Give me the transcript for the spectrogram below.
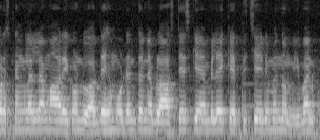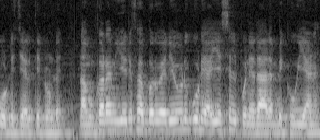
പ്രശ്നങ്ങളെല്ലാം മാറിക്കൊണ്ടു അദ്ദേഹം ഉടൻ തന്നെ ബ്ലാസ്റ്റേഴ്സ് ക്യാമ്പിലേക്ക് എത്തിച്ചേരുമെന്നും ഇവാൻ കൂട്ടിച്ചേർത്തിട്ടുണ്ട്. നമുക്കറിയാം ഈ ഒരു ഫെബ്രുവരിയോടുകൂടി ഐ എസ് എൽ പുനരാരംഭിക്കുകയാണ്.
